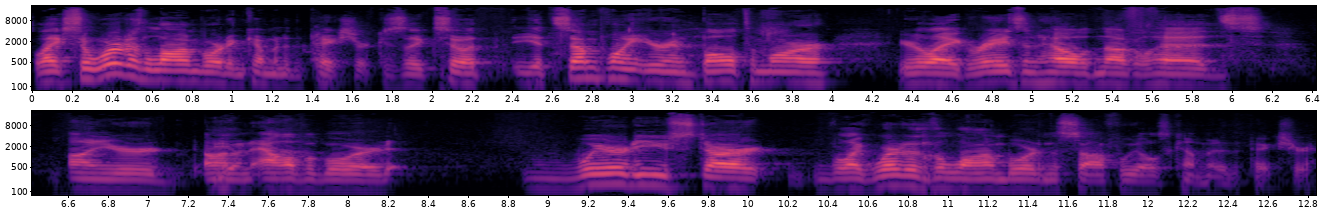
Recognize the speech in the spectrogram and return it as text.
Like, so where does longboarding come into the picture? Because like, so at, at some point you're in Baltimore, you're like raising hell with knuckleheads on your on an Alva board. Where do you start? Like, where does the longboard and the soft wheels come into the picture?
